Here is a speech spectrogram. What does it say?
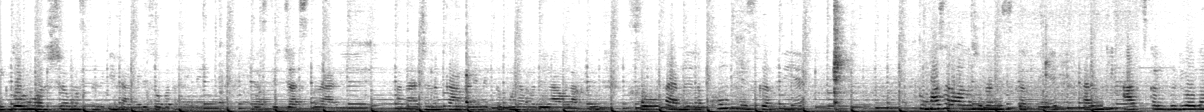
एक दोन वर्ष मस्तपैकी फॅमिली सोबत राहिले जास्तीत जास्त आणि आता अचानक कामानिमित्त पुण्यामध्ये यावं लागतं सो फॅमिलीला खूप मिस करते तुम्हा सर्वांना सुद्धा मिस करते कारण की आजकाल व्हिडिओला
